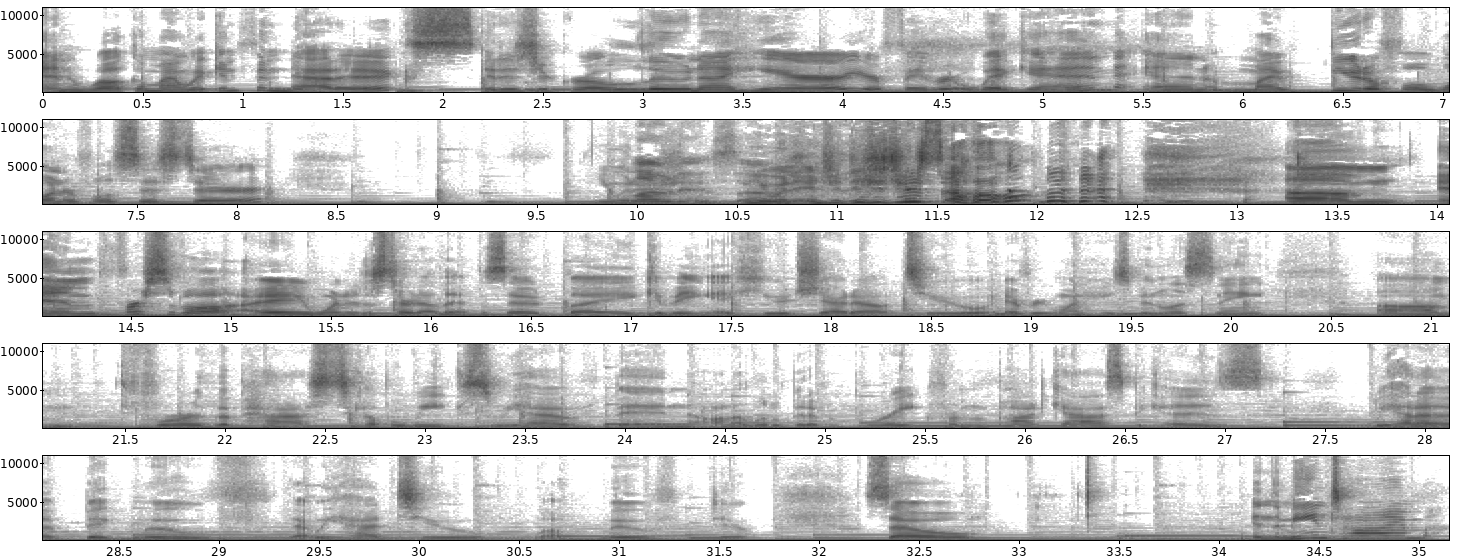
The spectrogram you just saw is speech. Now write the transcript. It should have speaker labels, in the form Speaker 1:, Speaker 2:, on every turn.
Speaker 1: and welcome, my Wiccan fanatics. It is your girl Luna here, your favorite Wiccan, and my beautiful, wonderful sister.
Speaker 2: You wanna, Lotus.
Speaker 1: You want to introduce yourself? um, and first of all, I wanted to start out the episode by giving a huge shout out to everyone who's been listening. Um, for the past couple weeks, we have been on a little bit of a break from the podcast because we had a big move that we had to, well, move to. So, in the meantime,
